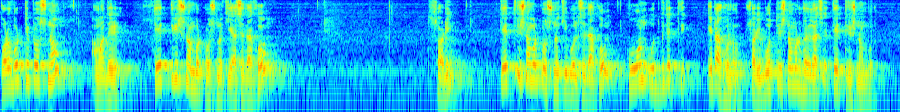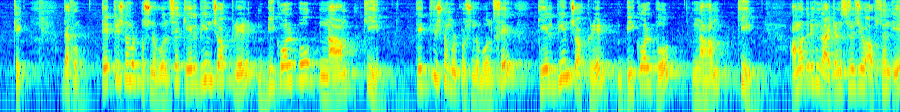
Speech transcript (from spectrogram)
পরবর্তী প্রশ্ন, আমাদের তেত্রিশ নম্বর প্রশ্ন কি আছে দেখো? সরি, তেত্রিশ নম্বর প্রশ্ন কি বলছে দেখো? কোন উদ্ভিদের এটা হলো, সরি, বত্রিশ নম্বর হয়ে গেছে, তেত্রিশ নম্বর। ঠিক, দেখো, তেত্রিশ নম্বর প্রশ্ন বলছে, কেলভিন চক্রের বিকল্প নাম কি? তেত্রিশ নম্বর প্রশ্ন বলছে কেলভিন চক্রের বিকল্প নাম কি? আমাদের এখানে রাইট অ্যান্সার হচ্ছে অপশান এ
